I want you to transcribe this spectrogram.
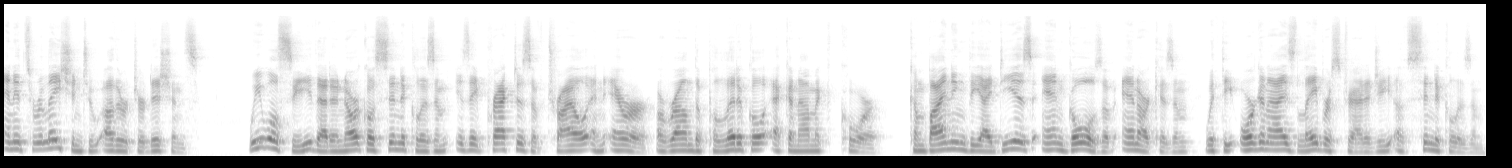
and its relation to other traditions. We will see that anarcho syndicalism is a practice of trial and error around the political economic core, combining the ideas and goals of anarchism with the organized labor strategy of syndicalism.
